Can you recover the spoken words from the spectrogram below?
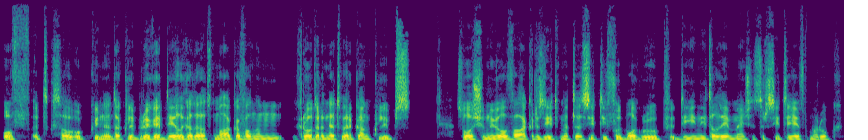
Of het zou ook kunnen dat Club Brugge deel gaat uitmaken van een groter netwerk aan clubs. Zoals je nu al vaker ziet met de City Football Group, die niet alleen Manchester City heeft, maar ook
